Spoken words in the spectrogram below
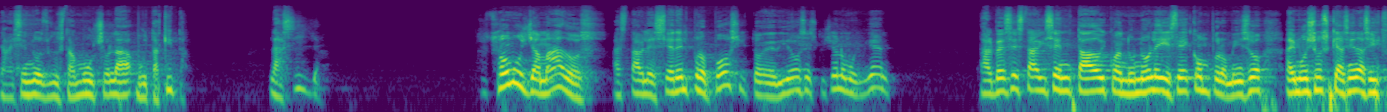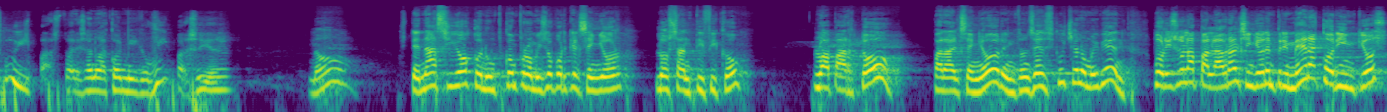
a veces nos gusta mucho la butaquita, la silla. Somos llamados a establecer el propósito de Dios, escúchelo muy bien. Tal vez está ahí sentado y cuando uno le dice compromiso, hay muchos que hacen así, uy, pastor, eso no va conmigo, uy, pastor. No, usted nació con un compromiso porque el Señor lo santificó, lo apartó para el Señor. Entonces, escúchalo muy bien. Por eso la palabra del Señor en Primera Corintios,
